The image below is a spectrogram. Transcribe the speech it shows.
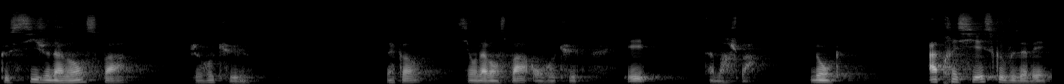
que si je n'avance pas, je recule. D'accord? Si on n'avance pas, on recule. Et ça ne marche pas. Donc, appréciez ce que vous avez.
